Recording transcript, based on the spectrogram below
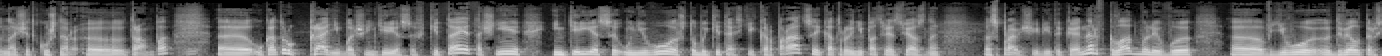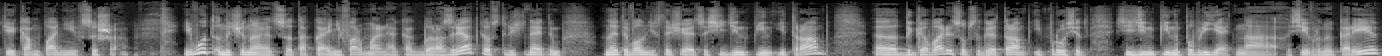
значит, Кушнер Трампа, у которого крайне большие интересы в Китае, точнее, интересы у него, чтобы китайские корпорации, которые непосредственно связаны с правящей элитой КНР вкладывали в, в его девелоперские компании в США. И вот начинается такая неформальная как бы разрядка, встреч, на этом на этой волне встречаются Си Цзиньпин и Трамп, э, договариваются, собственно говоря, Трамп и просит Си Цзиньпина повлиять на Северную Корею.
